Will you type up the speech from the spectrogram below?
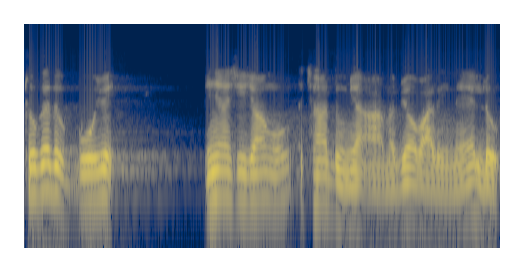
ထိုကဲ့သို့ပို၍ပညာရှိကြောင်းကိုအခြားသူများအားမပြောပါလိမ့်နဲ့လို့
